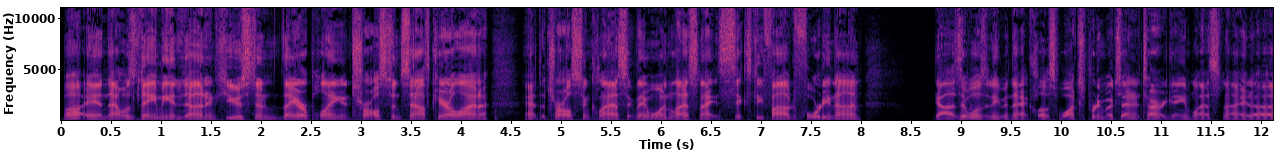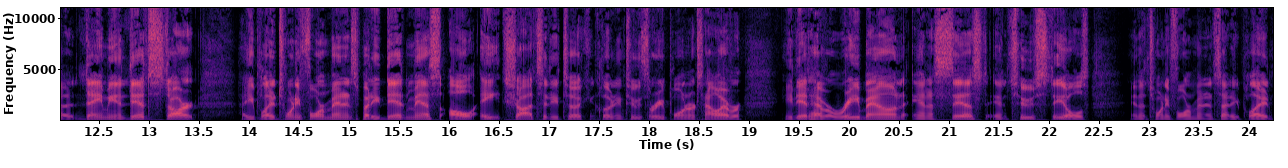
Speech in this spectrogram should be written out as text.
but and that was Damian Dunn in Houston. They are playing in Charleston, South Carolina, at the Charleston Classic. They won last night, sixty-five to forty-nine. Guys, it wasn't even that close. Watched pretty much that entire game last night. Uh, Damian did start. He played 24 minutes, but he did miss all eight shots that he took, including two three pointers. However, he did have a rebound, and assist, and two steals in the 24 minutes that he played.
